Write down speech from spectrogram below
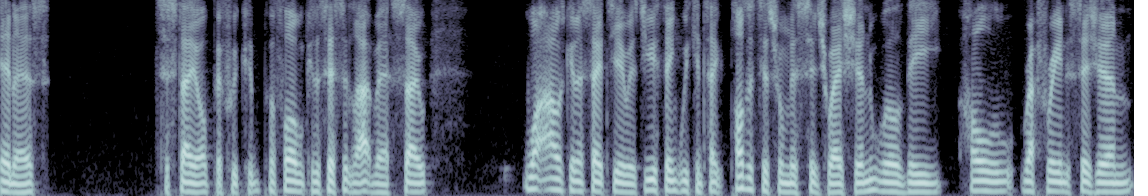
in us to stay up if we can perform consistently like this. So what I was going to say to you is, do you think we can take positives from this situation? Will the whole refereeing decision,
